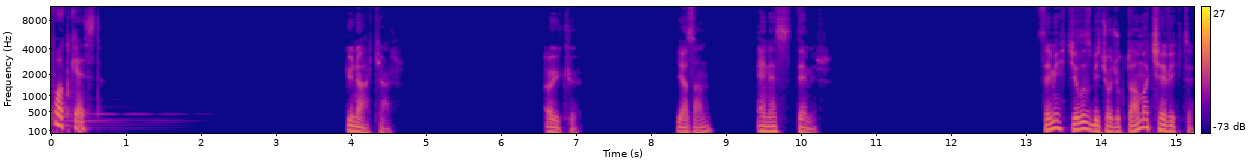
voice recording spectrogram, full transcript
Podcast. Günahkar Öykü Yazan Enes Demir Semih cılız bir çocuktu ama çevikti.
